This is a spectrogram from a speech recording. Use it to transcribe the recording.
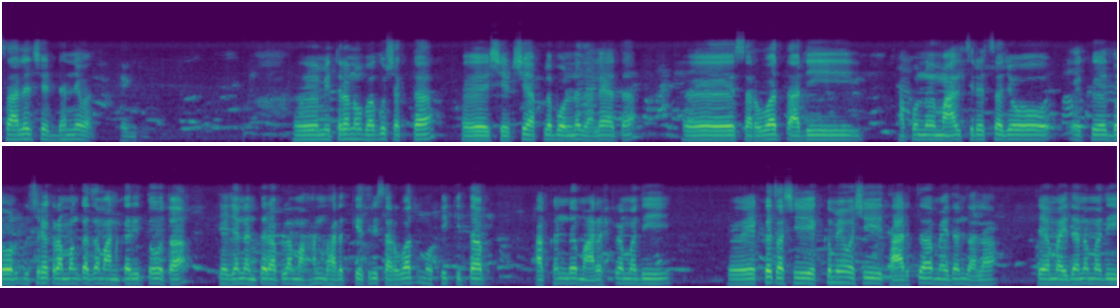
चालेल शेठ धन्यवाद. थँक्यू अ, मित्रांनो बघू शकता अ, शेठशी आपलं बोलणं झालंय आता. अ, सर्वात आधी आपण मालसिरसचा जो एक दोन दुसऱ्या क्रमांकाचा मानकरी तो होता त्याच्यानंतर आपला महान भारत केसरी सर्वात मोठी किताब अखंड महाराष्ट्रामध्ये अ, एकच अशी एकमेव अशी थारचा मैदान झाला. त्या मैदानामध्ये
